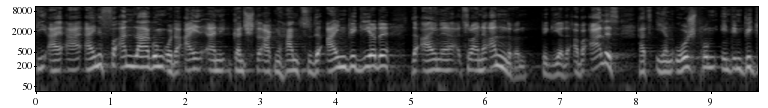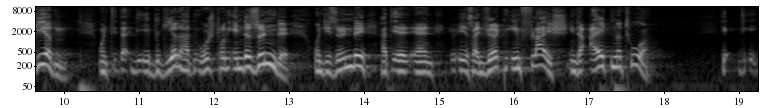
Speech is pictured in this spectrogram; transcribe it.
die, eine Veranlagung oder ein, einen ganz starken Hang zu der einen Begierde, der eine zu einer anderen Begierde. Aber alles hat ihren Ursprung in den Begierden. Und die Begierde hat einen Ursprung in der Sünde. Und die Sünde hat äh, sein Wirken im Fleisch, in der alten Natur. Die, die,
